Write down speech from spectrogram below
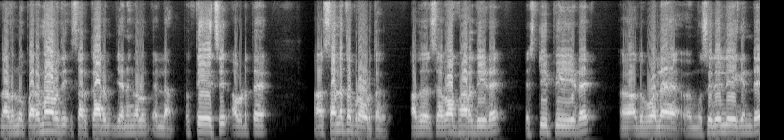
നടന്നു. പരമാവധി സർക്കാരും ജനങ്ങളും എല്ലാം പ്രത്യേകിച്ച് അവിടുത്തെ സന്നദ്ധ പ്രവർത്തകർ അത് സേവാഭാരതിയുടെ എസ് ടി പിയുടെ അതുപോലെ മുസ്ലിം ലീഗിന്റെ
